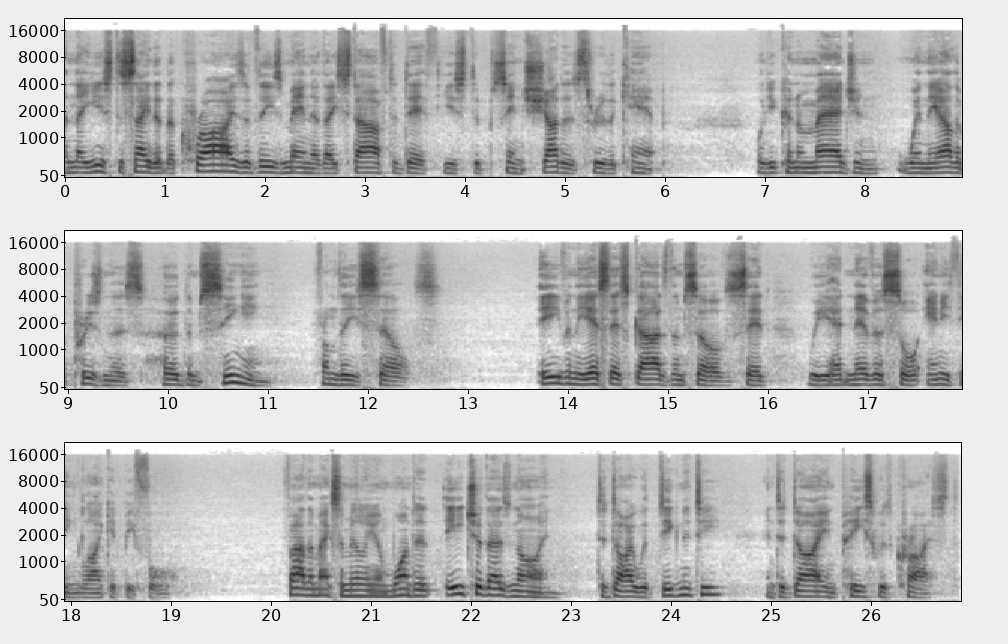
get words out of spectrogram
And they used to say that the cries of these men as they starved to death used to send shudders through the camp. Well, you can imagine when the other prisoners heard them singing from these cells. Even the SS guards themselves said, We had never saw anything like it before. Father Maximilian wanted each of those nine to die with dignity and to die in peace with Christ,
